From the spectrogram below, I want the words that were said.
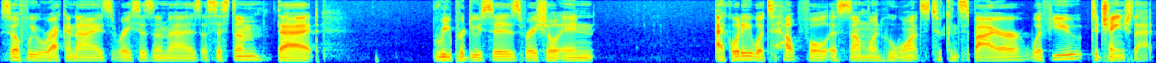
So if we recognize racism as a system that reproduces racial inequity, what's helpful is someone who wants to conspire with you to change that.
